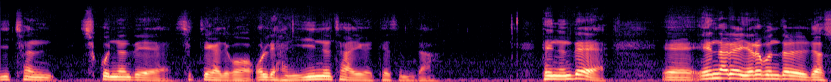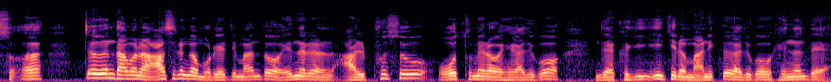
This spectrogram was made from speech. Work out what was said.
2019년도에 식재 가지고 올해 한 2년 차가 됐습니다. 됐는데 예, 옛날에 여러분들 저, 소- 어, 적은 단어를 아시는가 모르겠지만도 옛날에는 알프스 오토메라고 해가지고 이제 거기 인기를 많이 꺼가지고 했는데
